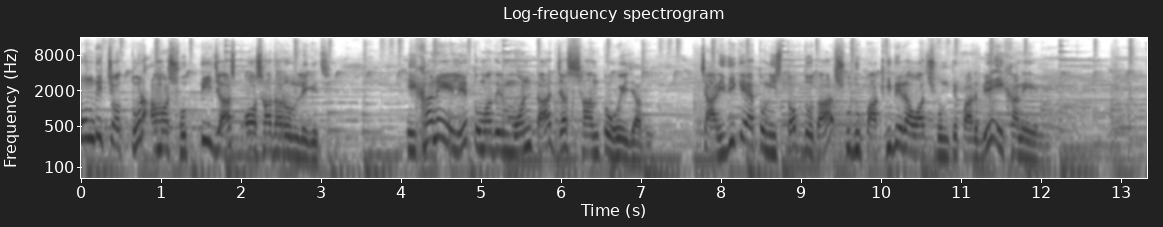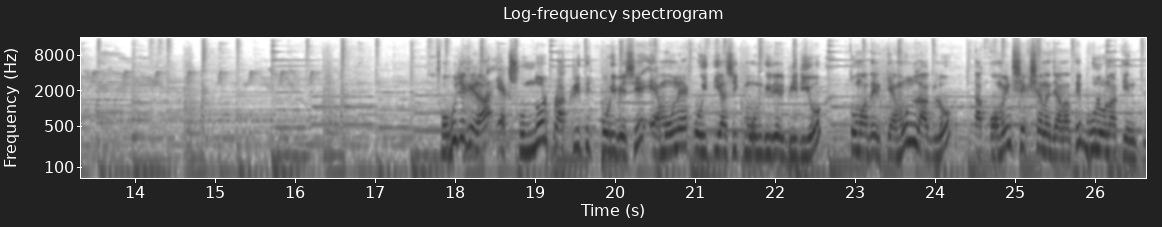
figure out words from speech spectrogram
মন্দির চত্বর আমার সত্যিই জাস্ট অসাধারণ লেগেছে। এখানে এলে তোমাদের মনটা জাস্ট শান্ত হয়ে যাবে। চারিদিকে এত নিস্তব্ধতা, শুধু পাখিদের আওয়াজ শুনতে পারবে এখানে এলে। সবুজে ঘেরা এক সুন্দর প্রাকৃতিক পরিবেশে এমন এক ঐতিহাসিক মন্দিরের ভিডিও তোমাদের কেমন লাগল তা কমেন্ট সেকশনে জানাতে ভুলো না কিন্তু।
